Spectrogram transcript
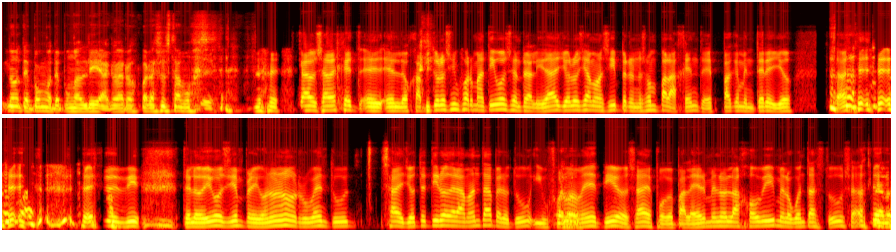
No, te pongo, te pongo al día, claro, para eso estamos. claro, sabes que eh, los capítulos informativos en realidad yo los llamo así, pero no son para la gente, es para que me entere yo. es decir, te lo digo siempre, digo, no, no, Rubén, tú, sabes, yo te tiro de la manta, pero tú infórmame, tío, ¿sabes? Porque para leérmelo en la hobby me lo cuentas tú, ¿sabes? Claro.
